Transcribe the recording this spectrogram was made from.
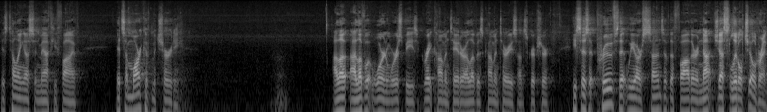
is telling us in Matthew 5, it's a mark of maturity. I love, I love what Warren Wiersbe, he's a great commentator. I love his commentaries on Scripture. He says it proves that we are sons of the Father and not just little children.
